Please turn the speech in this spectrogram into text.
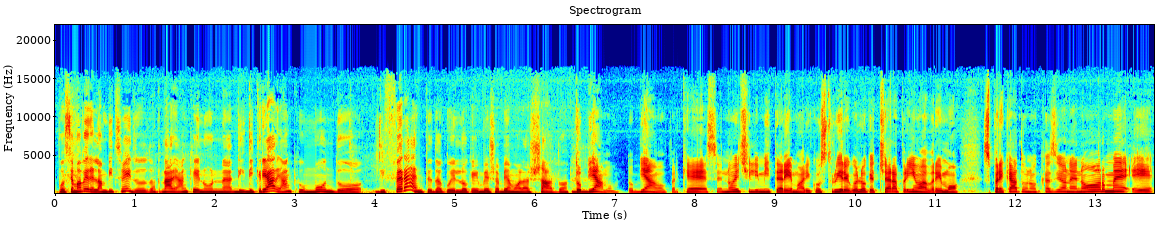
possiamo avere l'ambizione di tornare anche in un, di, di, creare anche un mondo differente da quello che invece abbiamo lasciato. Dobbiamo, dobbiamo, perché se noi ci limiteremo a ricostruire quello che c'era prima avremo sprecato un'occasione enorme e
